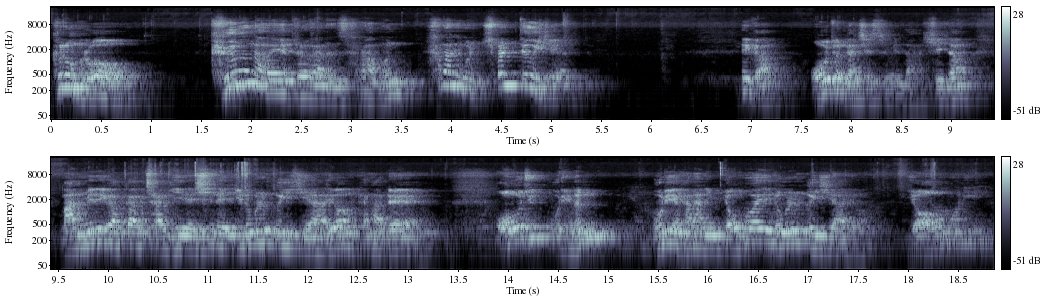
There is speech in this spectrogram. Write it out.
그러므로 그 나라에 들어가는 사람은 하나님을 절대 의지해야 됩니다. 그러니까 5절 같이 있습니다. 시작. 만민이 각각 자기의 신의 이름을 의지하여 행하되 오직 우리는 우리 하나님 여호와의 이름을 의지하여 영원히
